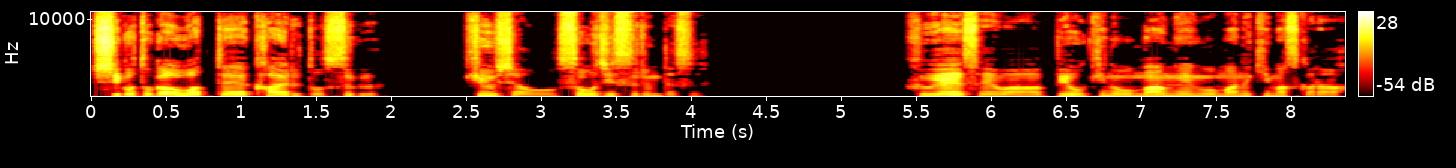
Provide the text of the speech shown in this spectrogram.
仕事が終わって帰るとすぐ、厩舎を掃除するんです。不衛生は病気の蔓延を招きますから、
